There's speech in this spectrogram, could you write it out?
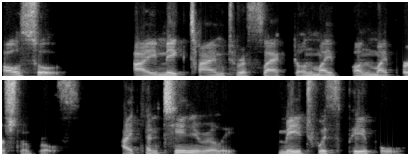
Also, I make time to reflect on my on my personal growth. I continually meet with people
